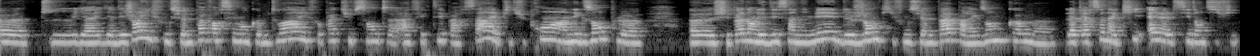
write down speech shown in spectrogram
il y, a, des gens, ils fonctionnent pas forcément comme toi, il faut pas que tu te sentes affecté par ça. Et puis tu prends un exemple, euh, je sais pas, dans les dessins animés, de gens qui fonctionnent pas, par exemple, comme la personne à qui elle, elle s'identifie.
